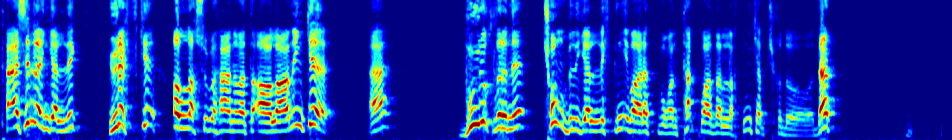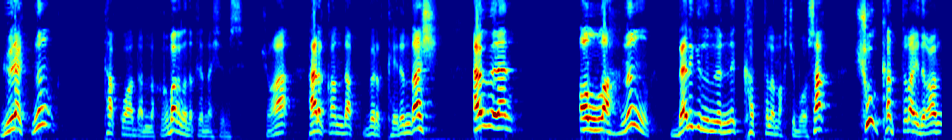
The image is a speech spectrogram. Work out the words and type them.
tesirlengellik, Yürek ki Allah Subhanahu ve Taala'nın ki he, buyruqlarını çoğ bilgenlikten ibaret boğan takvadarlıktan kep çıkıdı. Dep yüreknin takvadarlıkı bağladı kırnaşlarımız. Şuna her kandak bir kırındaş evvelen Allah'ın belgelimlerini kattılamakçı bolsak şu kattılaydıgan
